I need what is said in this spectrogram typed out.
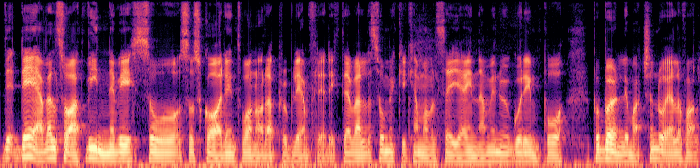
det, det, är väl så att vinner vi så, så ska det inte vara några problem Fredrik. Det är väl så mycket kan man väl säga innan vi nu går in på, på Burnley-matchen då i alla fall.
